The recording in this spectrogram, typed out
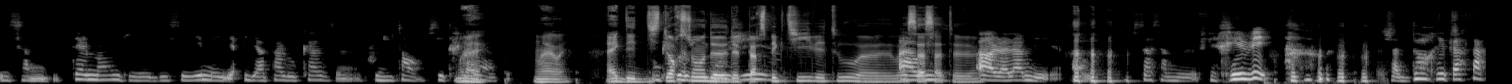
Et ça me dit tellement d'essayer, mais il n'y a, a, pas l'occasion, faut du temps. C'est très ouais. long, en fait. Ouais, ouais. Avec des distorsions de, de perspective et tout, euh, ouais, ah ça, oui. ça te... Ah là là, mais ah ça, ça me fait rêver. J'adorerais faire ça,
